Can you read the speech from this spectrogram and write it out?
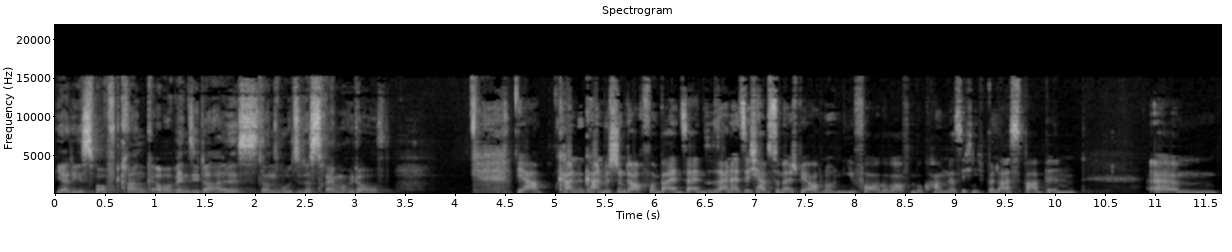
ja, die ist zwar oft krank, aber wenn sie da ist, dann holt sie das dreimal wieder auf. Ja, kann, kann bestimmt auch von beiden Seiten so sein. Also ich habe zum Beispiel auch noch nie vorgeworfen bekommen, dass ich nicht belastbar bin. Ähm,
